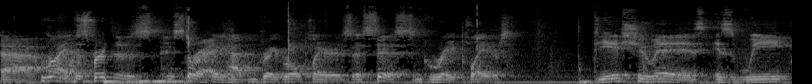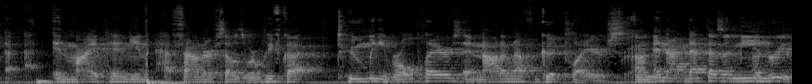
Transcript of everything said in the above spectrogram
uh, right. The Spurs have historically had great role players assist great players. the issue is, is we, in my opinion, have found ourselves where we've got too many role players and not enough good players. Um, and that, that doesn't mean Agreed.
